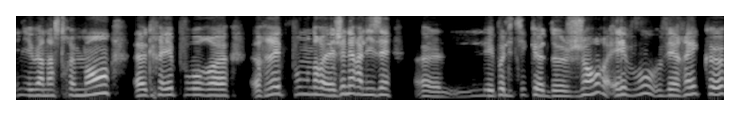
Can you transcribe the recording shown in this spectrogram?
il y a eu un instrument euh, créé pour euh, répondre et généraliser euh, les politiques de genre et vous verrez que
